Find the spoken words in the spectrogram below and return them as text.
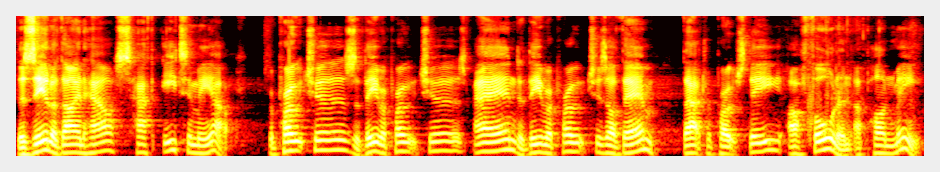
The zeal of thine house hath eaten me up. Reproaches, the reproaches, and the reproaches of them that reproach thee are fallen upon me.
